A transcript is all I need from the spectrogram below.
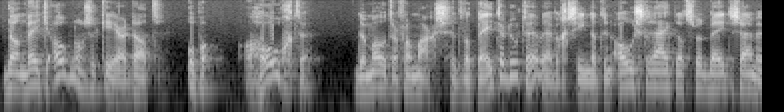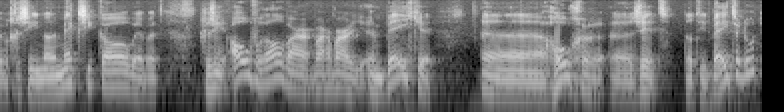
dan weet je ook nog eens een keer dat op hoogte de motor van Max het wat beter doet. Hè. We hebben gezien dat in Oostenrijk dat ze wat beter zijn. We hebben gezien dat in Mexico. We hebben het gezien overal waar, waar, waar je een beetje eh, hoger eh, zit, dat hij het beter doet.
